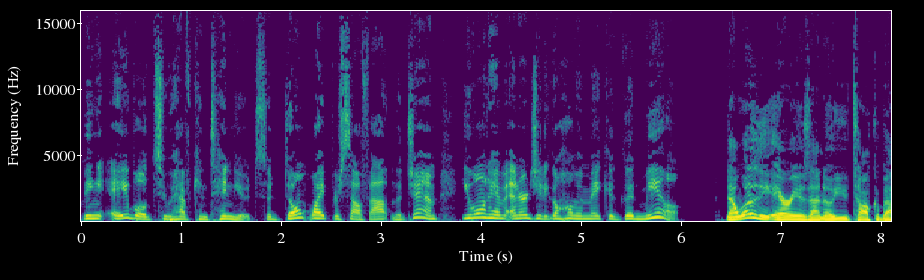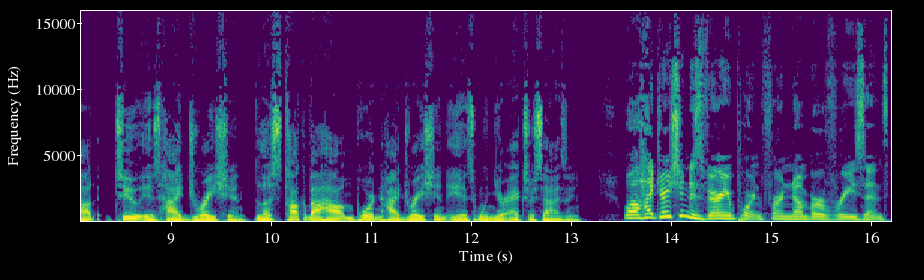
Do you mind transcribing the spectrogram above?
being able to have continued. So don't wipe yourself out in the gym. You won't have energy to go home and make a good meal. Now, one of the areas I know you talk about too is hydration. Let's talk about how important hydration is when you're exercising. Well, hydration is very important for a number of reasons.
